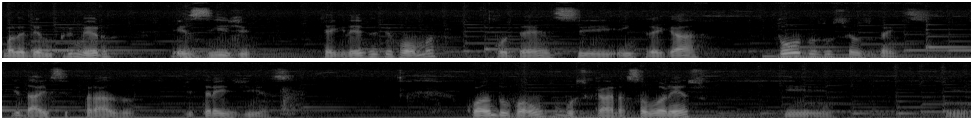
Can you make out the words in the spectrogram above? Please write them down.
Valeriano I exige que a Igreja de Roma pudesse entregar todos os seus bens e dá esse prazo de três dias. Quando vão buscar a São Lourenço, que, que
